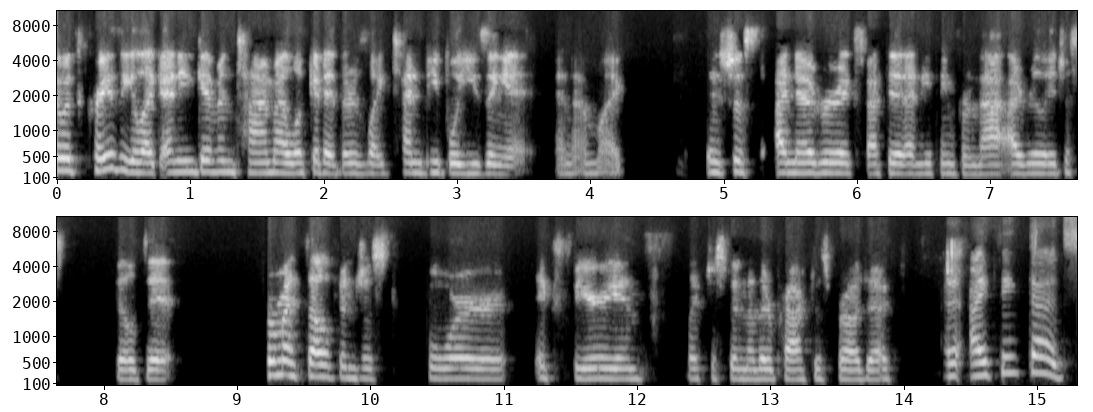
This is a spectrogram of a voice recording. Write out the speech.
So it's crazy. Like any given time I look at it, there's like 10 people using it. And I'm like, it's just, I never expected anything from that. I really just built it for myself and just for experience, like just another practice project. I think that's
